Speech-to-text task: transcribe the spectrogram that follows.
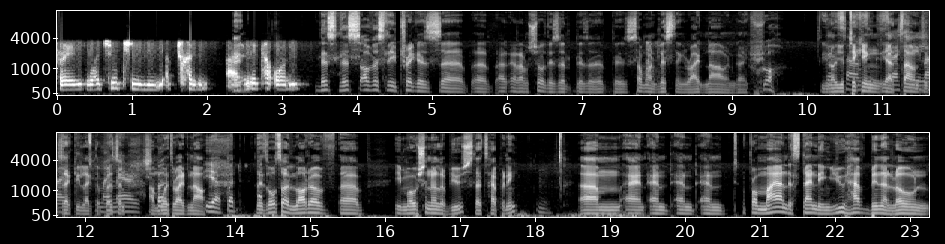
friends watching TV. Actually, uh, later on. This this obviously triggers, uh, uh, and I'm sure there's a there's a there's someone listening right now and going, "Phew, You know, That you're sounds ticking. yeah, it sounds like exactly like the person marriage. I'm But- with right now. Yeah, but There's also a lot of uh, emotional abuse that's happening. Mm. Um, and, and, and, and from my understanding, you have been alone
